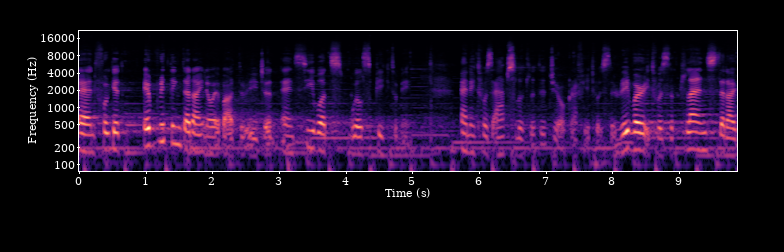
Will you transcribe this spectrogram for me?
and forget everything that I know about the region and see what will speak to me. And it was absolutely the geography. It was the river. It was the plants that I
